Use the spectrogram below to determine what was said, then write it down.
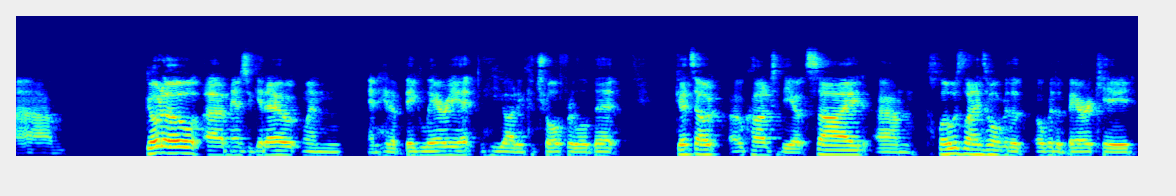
Um, Goto uh, managed to get out when and hit a big lariat. He got in control for a little bit. Gets out Okada to the outside, um, clotheslines him over the over the barricade,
